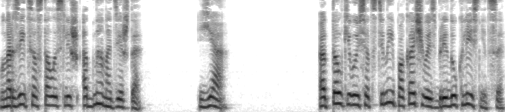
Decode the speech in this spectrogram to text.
У нарзейца осталась лишь одна надежда. Я. Отталкиваюсь от стены и покачиваясь, бреду к лестнице.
